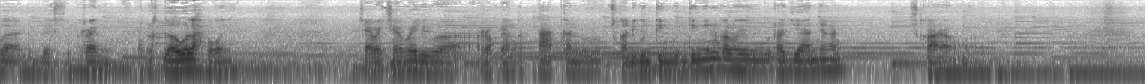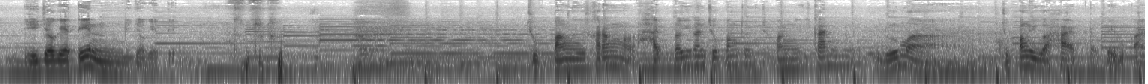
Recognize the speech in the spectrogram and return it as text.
Wah the best tuh keren. Anak gaul lah pokoknya cewek-cewek juga rok yang ketat kan dulu. Suka digunting-guntingin kalau yang rajiannya kan. Sekarang dijogetin dijogetin. Cupang sekarang hype lagi kan cupang tuh. Cupang ikan. Dulu mah cupang juga hype tapi bukan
